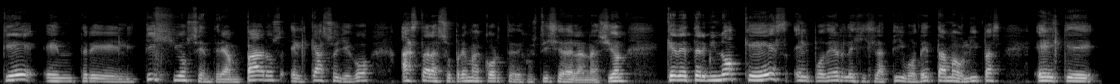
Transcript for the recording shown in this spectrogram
que entre litigios, entre amparos, el caso llegó hasta la Suprema Corte de Justicia de la Nación, que determinó que es el Poder Legislativo de Tamaulipas el que,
